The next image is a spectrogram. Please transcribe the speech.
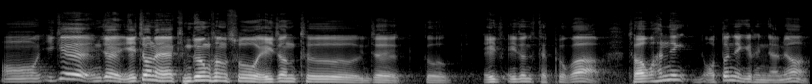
어 이게 이제 예전에 김도영 선수 에이전트 이제 그 에이- 에이전트 대표가 저하고 한 얘기, 어떤 얘기를 했냐면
